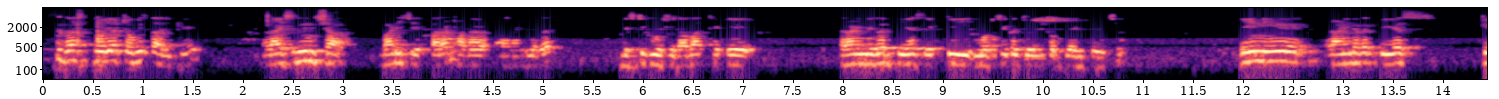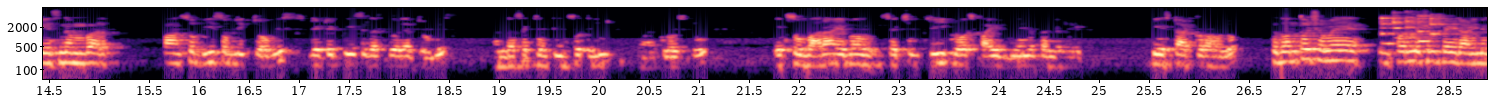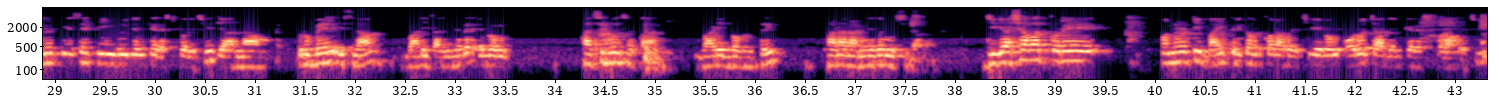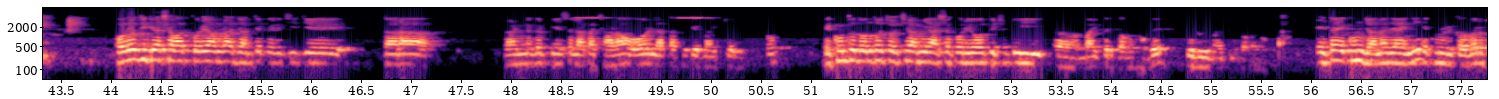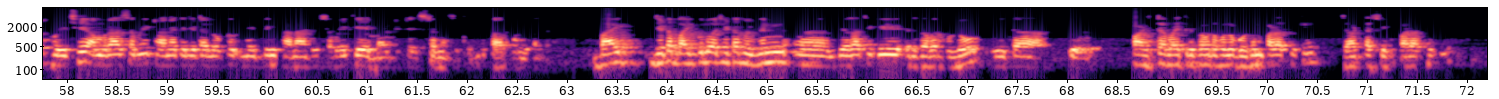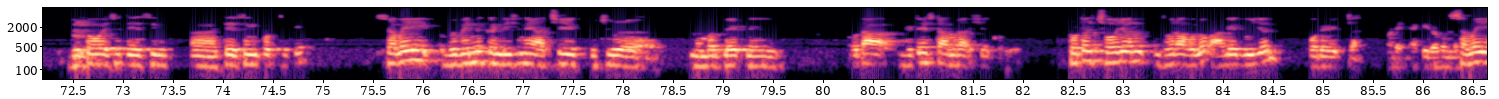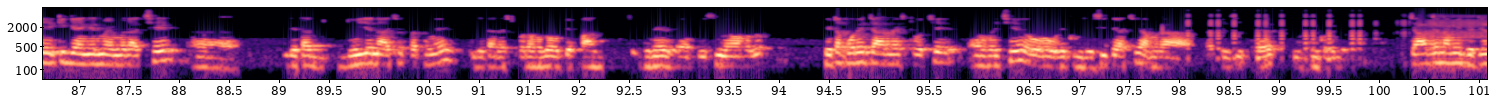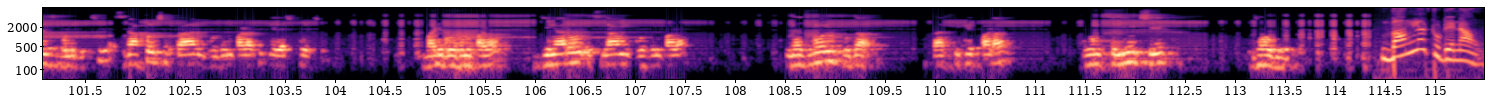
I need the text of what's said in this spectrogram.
अगस्त 2024 तारीखे রাইসুদ্দিন শাহ বাড়ি চেকপাড়া থানা রানীনগর ডিস্ট্রিক্ট মুর্শিদাবাদ থেকে রানীনগর পিএস একটি মোটরসাইকেল চুরির কমপ্লেন পেয়েছে এই নিয়ে Raninagar PS case number 520 oblique চব্বিশ ডেটেড তিরিশ আগস্ট দু হাজার চব্বিশ আন্ডার সেকশন তিনশো তিন ক্লোজ টু একশো বারো এবং section three clause five BNF আন্ডারে কেস স্টার্ট করা হলো তদন্ত সময়ে ইনফরমেশন পেয়ে রানীনগর পিএস এর টিম দুইজনকে অ্যারেস্ট করেছে, যার নাম রুবেল ইসলাম, বাড়ি কালীনগর এবং হাসিবুল সরকার বাড়ি বগলপুরি থানা রানীনগর, মুর্শিদাবাদ। জিজ্ঞাসাবাদ করে পনেরোটি বাইক রিকভার করা হয়েছে এবং ওরও চারজনকে অ্যারেস্ট করা হয়েছে। ওরও জিজ্ঞাসাবাদ করে আমরা জানতে পেরেছি যে তারা রানীনগর পিএস এলাকা ছাড়াও ওর এলাকা থেকে বাইক চলে এখন তো দ্বন্দ্ব চলছে, আমি আশা করি ওর কিছুটি বাইক রিকভার হবে বাইক রিকভার হবে। এটা এখন জানা যায়নি এখন রিকভার হয়েছে। আমরা সবাই থানাকে যেটা লোকাল নেটবিং থানা আছে সবাইকে বাইক ডিটেলসটা মেসেজ করি তারপরে বাইক যেটা বাইকগুলো আছে এটা বিভিন্ন জায়গা থেকে রিকভার হলো। এটা পাঁচটা বাইক রিকভার হলো গোধনপাড়া থেকে চারটা শেখপাড়া থেকে দুটো হয়েছে তেহসিল আহ, তেহসিংপুর থেকে। সবাই বিভিন্ন কন্ডিশনে আছে কিছু নাম্বার প্লেট নেই। ওটা ডিটেলসটা আমরা শেয়ার করব। টোটাল ছজন ধরা হলো আগে দুইজন পরে চার মানে একই রকম সবাই একই গ্যাংয়ের মেম্বার আছে যেটা দুইজন আছে প্রথমে যেটা অ্যারেস্ট করা হলো ওকে পাঁচ দিনের পিসি নেওয়া হলো। যেটা পরে চার অ্যারেস্ট হচ্ছে হয়েছে ও এখন ডিসিতে আছে আমরা পিসি নতুন করে। চারজন আমি ডিটেলস বলে দিচ্ছি। রাফুল সরকার গোধনপাড়া থেকে অ্যারেস্ট হয়েছে বাড়ি গোধনপাড়া জিনারুল ইসলাম গোধনপাড়া নজমুল হুদা কার্তিকের পাড়া। এবং সেলিম শেখ ঝাউগুড়ি বাংলা টুডে নাও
